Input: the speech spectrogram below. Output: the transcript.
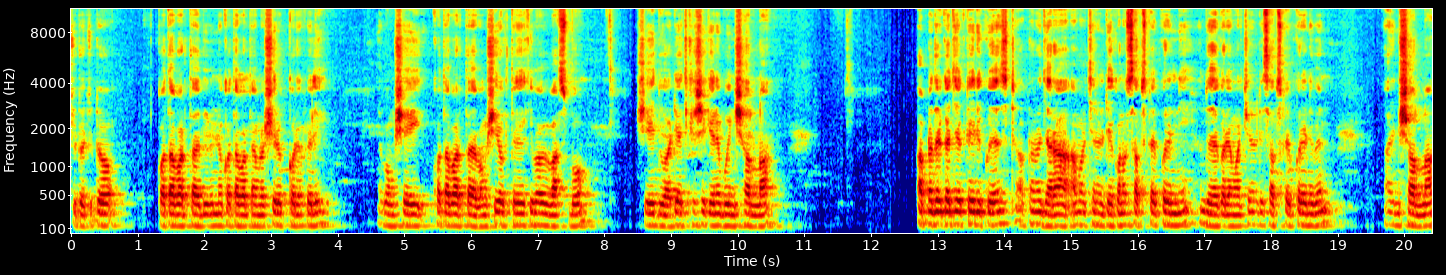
ছোটো ছোটো কথাবার্তায়, বিভিন্ন কথাবার্তায় আমরা শিরক করে ফেলি এবং সেই কথাবার্তা এবং শিরক থেকে কীভাবে বাঁচব, সেই দোয়াটি আজকে শিখে নেব ইনশাল্লাহ আপনাদের কাছে একটাই রিকোয়েস্ট আপনারা যারা আমার চ্যানেলটি এখনও সাবস্ক্রাইব করেননি, দয়া করে আমার চ্যানেলটি সাবস্ক্রাইব করে নেবেন। আর ইনশাল্লাহ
